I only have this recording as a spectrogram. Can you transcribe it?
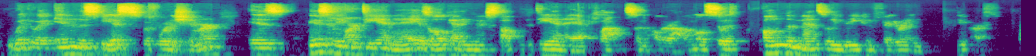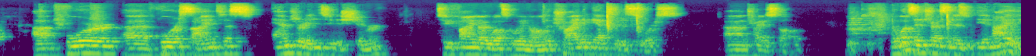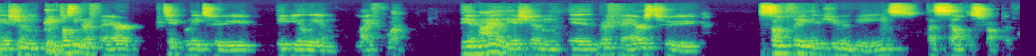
with, in the space before the shimmer is basically our DNA is all getting mixed up with the DNA of plants and other animals. So it's fundamentally reconfiguring the Earth. Uh, four, uh, four scientists enter into the shimmer to find out what's going on, to try to get to the source and try to stop it. And what's interesting is the annihilation doesn't refer particularly to the alien life form. The annihilation refers to something in human beings that's self-destructive.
